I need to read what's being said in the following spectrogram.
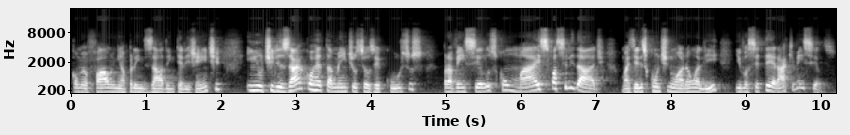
como eu falo em aprendizado inteligente, em utilizar corretamente os seus recursos para vencê-los com mais facilidade, mas eles continuarão ali e você terá que vencê-los.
